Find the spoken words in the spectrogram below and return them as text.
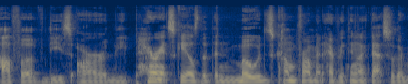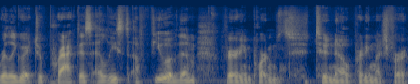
off of. These are the parent scales that then modes come from and everything like that. So they're really great to practice at least a few of them. Very important to know pretty much for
